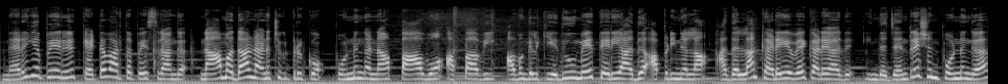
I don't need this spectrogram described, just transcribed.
நிறைய பேரு கெட்ட வார்த்தை பேசுறாங்க. நாம தான் நினைச்சுக்கிட்டு இருக்கோம். பொண்ணுங்கன்னா பாவம் அப்பாவி அவங்களுக்கு எதுவுமே தெரியாது அப்படின்னலாம். அதெல்லாம் கிடையவே கிடையாது. இந்த ஜெனரேஷன் பொண்ணுங்க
